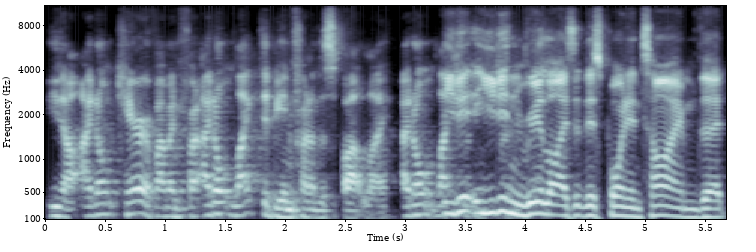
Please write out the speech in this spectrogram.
You know, I don't care if I'm in front. I don't like to be in front of the spotlight. I don't like. You, did, you didn't realize at this point in time that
